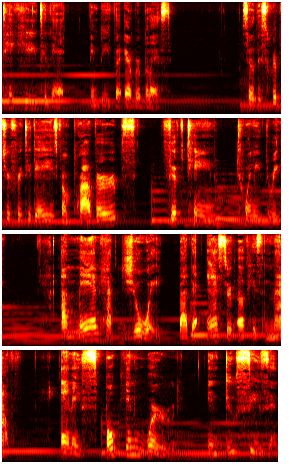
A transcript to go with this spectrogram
Take heed to that and be forever blessed. So the scripture for today is from Proverbs 15 23. A man hath joy by the answer of his mouth, and a spoken word in due season.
